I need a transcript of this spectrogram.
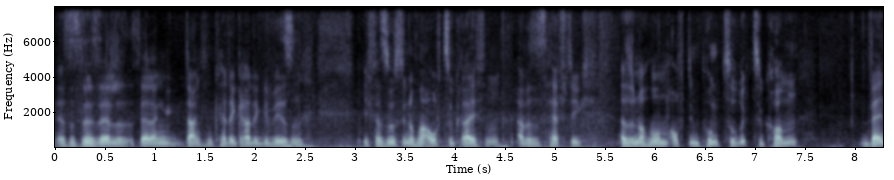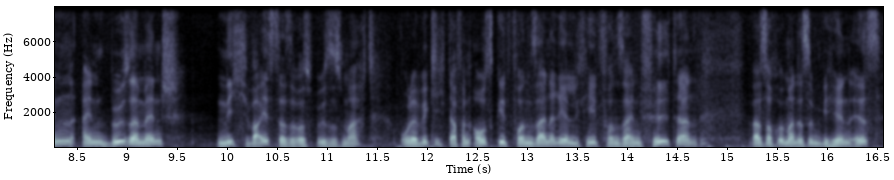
es ist eine sehr, sehr lange Gedankenkette gerade gewesen. Ich versuche sie nochmal aufzugreifen, aber es ist heftig. Also nochmal, um auf den Punkt zurückzukommen. Wenn ein böser Mensch nicht weiß, dass er was Böses macht oder wirklich davon ausgeht, von seiner Realität, von seinen Filtern, was auch immer das im Gehirn ist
